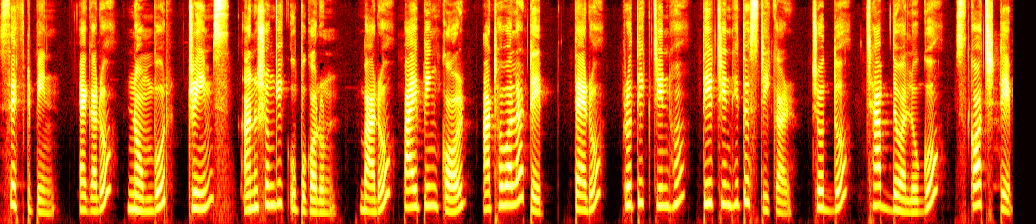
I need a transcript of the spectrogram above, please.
সেফটি পিন। এগারো, নম্বর, ট্রিমস, আনুষঙ্গিক উপকরণ। বারো, পাইপিং কর্ড আঠাওয়ালা টেপ। তেরো, প্রতীক চিহ্ন তীর চিহ্নিত স্টিকার। চোদ্দ, ছাপ দেওয়া লোগো, স্কচ টেপ।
